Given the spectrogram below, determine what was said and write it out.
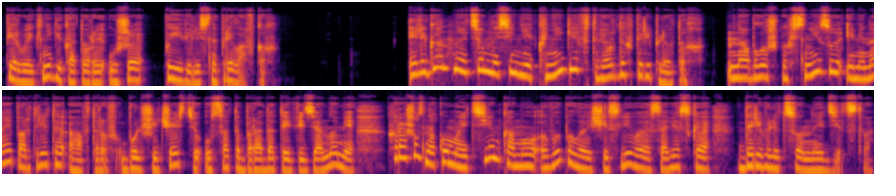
первые книги, которые уже появились на прилавках. Элегантные темно-синие книги в твердых переплетах. На обложках снизу имена и портреты авторов, большей частью усато-бородатые физиономии, хорошо знакомые тем, кому выпало счастливое советское дореволюционное детство.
